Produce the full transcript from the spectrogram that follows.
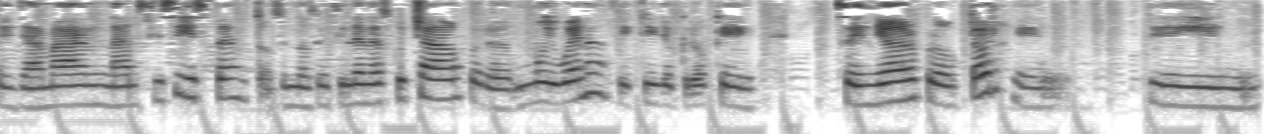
Se llama Narcisista, entonces no sé si la han escuchado, pero es muy buena. Así que yo creo que, señor productor, eh, si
